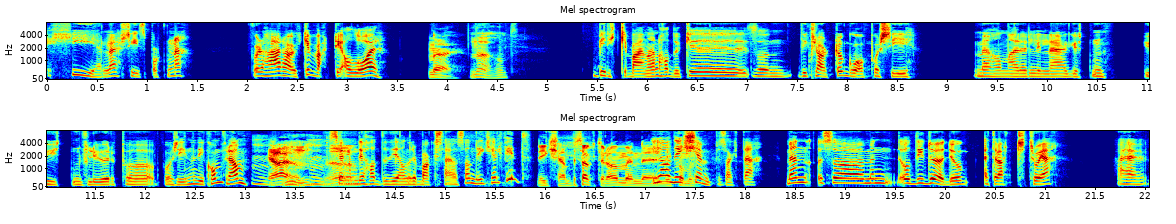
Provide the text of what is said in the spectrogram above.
hele skisportene For det her har jo ikke vært i alle år. Nei. Nei, sant. Birkebeinerne hadde jo ikke sånn De klarte å gå på ski med han der lille gutten uten fluer på, på skiene. De kom fram. Mm. Ja, ja. Mm. Selv om de hadde de andre bak seg og sånn. Det gikk helt fint. Det gikk kjempesakte, da, men eh, Ja, det gikk kom- kjempesakte. Men, så, men, og de døde jo etter hvert, tror jeg. Har jeg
